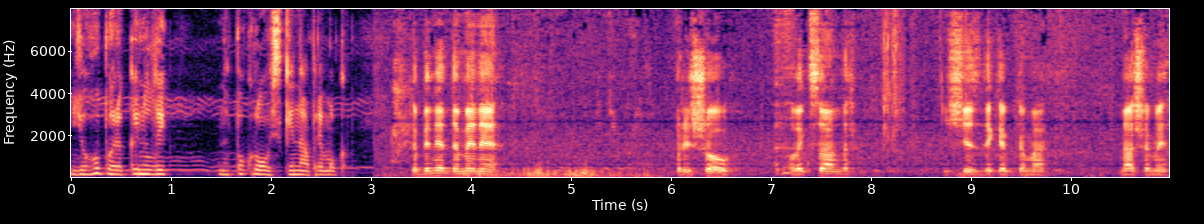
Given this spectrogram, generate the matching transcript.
його перекинули на Покровський напрямок. Кабінет до мене прийшов Олександр ще з декількома нашими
